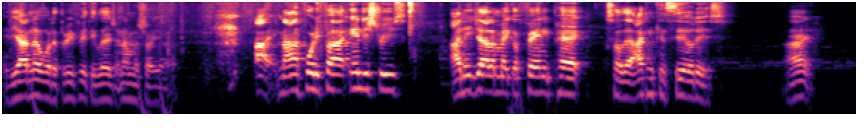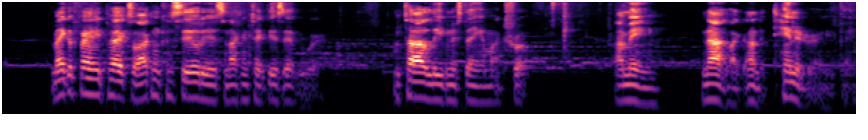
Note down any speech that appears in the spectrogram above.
If y'all know what a 350 Legend, I'm gonna show y'all. All right, 945 Industries. I need y'all to make a fanny pack so that I can conceal this. All right, make a fanny pack so I can conceal this and I can take this everywhere. I'm tired of leaving this thing in my truck. I mean, not like unattended or anything.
